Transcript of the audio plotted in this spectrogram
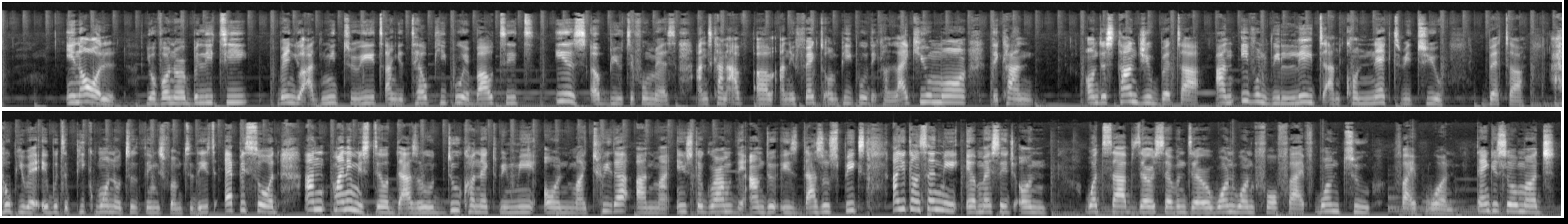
in all your vulnerability when you admit to it and you tell people about it is a beautiful mess and can have um, an effect on people. They can like you more they can understand you better and even relate and connect with you better. I hope you were able to pick one or two things from today's episode. And my name is still Dazzle. Do connect with me on my Twitter and my Instagram. The handle is Dazzle Speaks. And you can send me a message on WhatsApp 070 Thank you so much.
